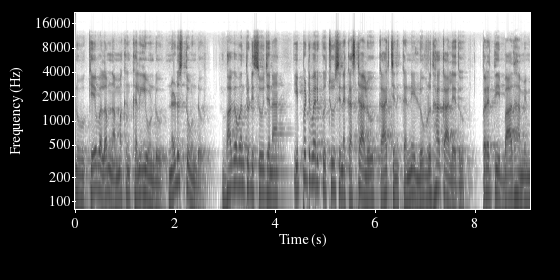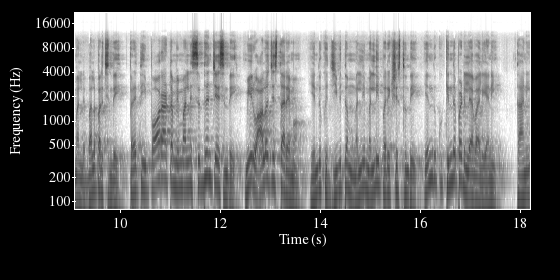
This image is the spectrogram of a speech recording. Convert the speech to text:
నువ్వు కేవలం నమ్మకం కలిగి ఉండు నడుస్తూ ఉండు. భగవంతుడి సూచన ఇప్పటి వరకు చూసిన కష్టాలు కార్చిన కన్నీళ్ళు వృధా కాలేదు. ప్రతి బాధ మిమ్మల్ని బలపరిచింది. ప్రతి పోరాటం మిమ్మల్ని సిద్ధం చేసింది. మీరు ఆలోచిస్తారేమో ఎందుకు జీవితం మళ్ళీ మళ్ళీ పరీక్షిస్తుంది? ఎందుకు కిందపడి లేవాలి అని? కానీ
